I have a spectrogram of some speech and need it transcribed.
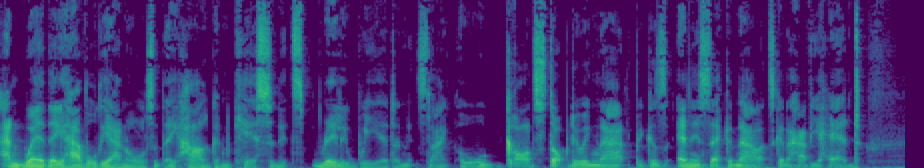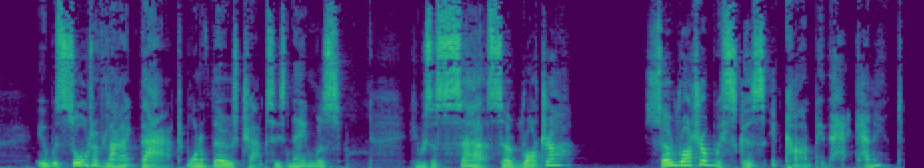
and where they have all the animals that they hug and kiss, and it's really weird, and it's like, oh God, stop doing that, because any second now it's going to have your head. It was sort of like that. One of those chaps. His name was, he was a Sir, Sir Roger? Sir Roger Whiskers? It can't be that, can it?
